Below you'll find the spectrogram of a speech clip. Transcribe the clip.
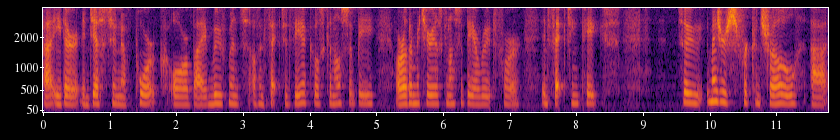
uh, either ingestion of pork or by movement of infected vehicles can also be, or other materials can also be a route for infecting pigs. So measures for control uh,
